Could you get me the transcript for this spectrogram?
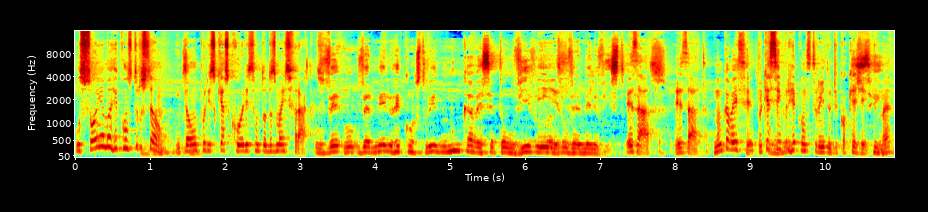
O sonho é uma reconstrução, então por isso que as cores são todas mais O, fracas. ver- o vermelho reconstruído nunca vai ser tão vivo quanto Isso. um vermelho visto. Exato, exato. Nunca vai ser, porque é sempre reconstruído de qualquer jeito, Sim, né?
